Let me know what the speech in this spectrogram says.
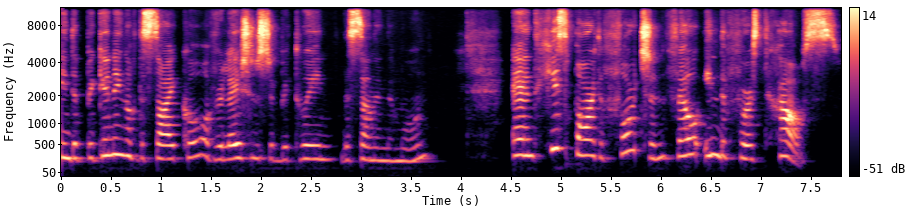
in the beginning of the cycle of relationship between the sun and the moon. And his part of fortune fell in the first house.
